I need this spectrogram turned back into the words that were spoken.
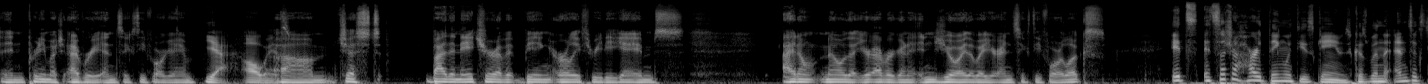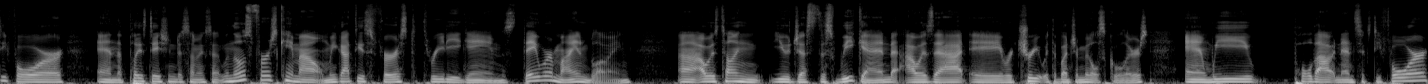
in pretty much every N64 game. Yeah, always. Um, just by the nature of it being early 3D games, I don't know that you're ever going to enjoy the way your N64 looks. it's it's such a hard thing with these games because when the N64 and the PlayStation to some extent when those first came out and we got these first 3D games, they were mind blowing. Uh, I was telling you just this weekend, I was at a retreat with a bunch of middle schoolers, and we pulled out an N64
